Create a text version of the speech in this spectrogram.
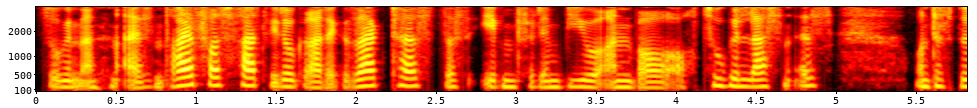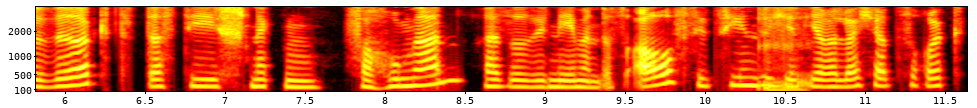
sogenannten Eisen-3-Phosphat, wie du gerade gesagt hast, das eben für den Bioanbau auch zugelassen ist. Und das bewirkt, dass die Schnecken verhungern. Also sie nehmen das auf, sie ziehen sich mhm. in ihre Löcher zurück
